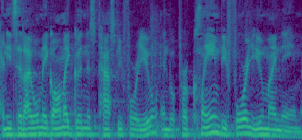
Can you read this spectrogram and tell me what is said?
And he said, I will make all my goodness pass before you and will proclaim before you my name.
